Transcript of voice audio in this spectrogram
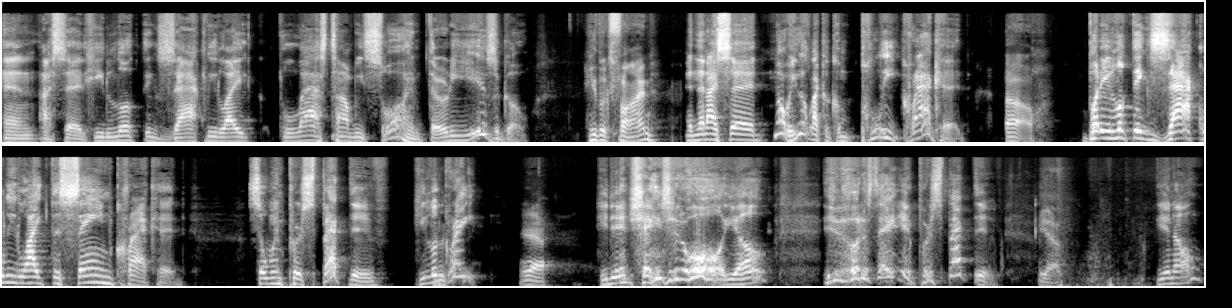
And I said he looked exactly like the last time we saw him 30 years ago. He looks fine. And then I said, "No, he looked like a complete crackhead." Oh, but he looked exactly like the same crackhead. So in perspective, he looked Look- great. yeah, He didn't change at all, yo. You know what I'm saying? In perspective, yeah. you know.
